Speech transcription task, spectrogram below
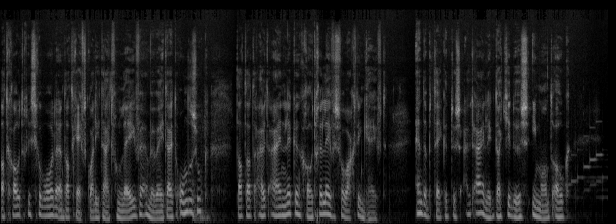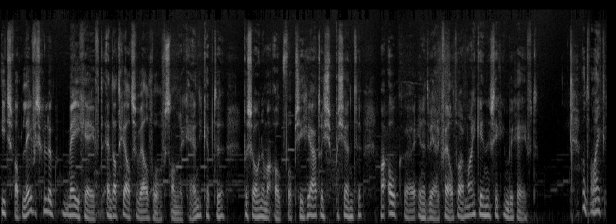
wat groter is geworden en dat geeft kwaliteit van leven. En we weten uit onderzoek dat dat uiteindelijk een grotere levensverwachting geeft. En dat betekent dus uiteindelijk dat je dus iemand ook iets wat levensgeluk meegeeft. En dat geldt zowel voor verstandelijk gehandicapte personen, maar ook voor psychiatrische patiënten, maar ook uh, in het werkveld waar Mike zich in begeeft. Want Mike,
